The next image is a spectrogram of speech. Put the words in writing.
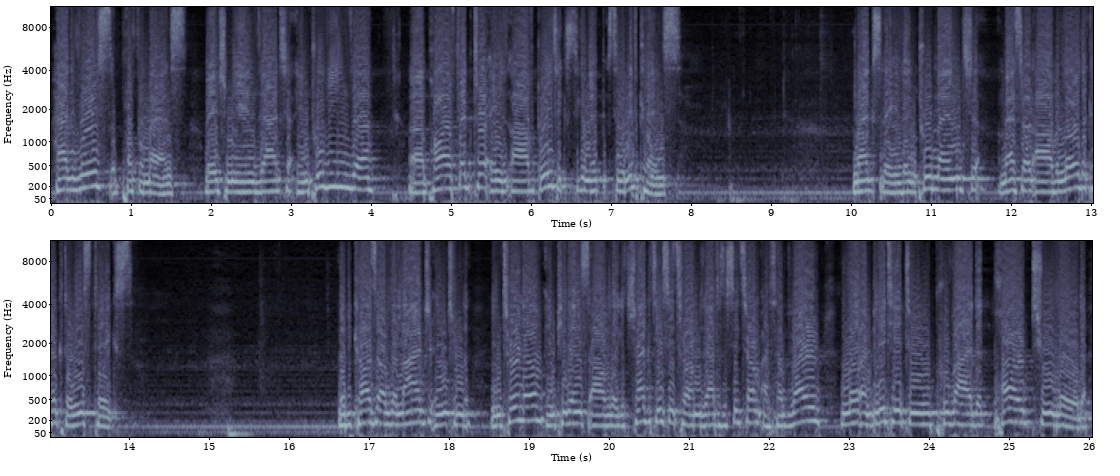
had worse performance, which means that improving the uh, power factor is of great significance. Next is the improvement method of load characteristics. Because of the large inter- internal impedance of the extracting system, that the system has a very low ability to provide power to load,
